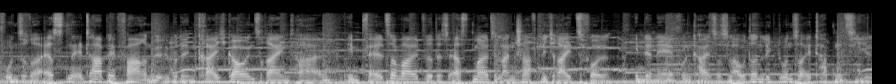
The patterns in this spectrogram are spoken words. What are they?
Auf unserer ersten Etappe fahren wir über den Kraichgau ins Rheintal. Im Pfälzerwald wird es erstmals landschaftlich reizvoll. In der Nähe von Kaiserslautern liegt unser Etappenziel.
